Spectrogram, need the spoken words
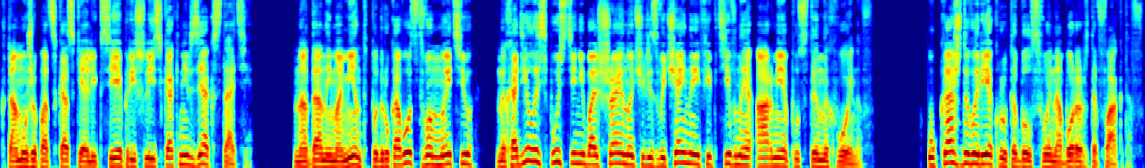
К тому же подсказки Алексея пришлись как нельзя кстати. На данный момент под руководством Мэтью находилась пусть и небольшая, но чрезвычайно эффективная армия пустынных воинов. У каждого рекрута был свой набор артефактов.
